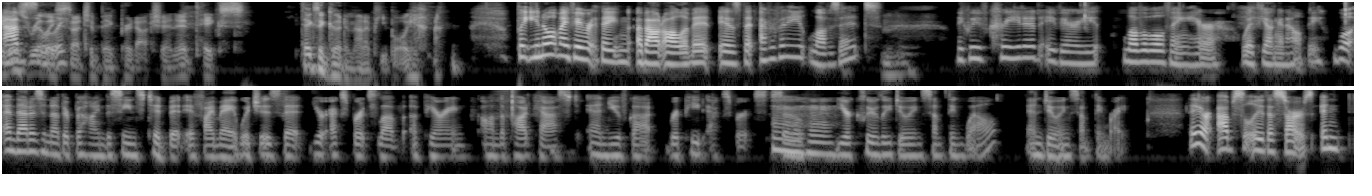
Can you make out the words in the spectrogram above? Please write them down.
It is Absolutely. really such a big production. It takes it takes a good amount of people. Yeah. But you know what my favorite thing about all of it is that everybody loves it. Mhm. Like we've created a very lovable thing here with Young and Healthy. Well, and that is another behind the scenes tidbit, if I may, which is that your experts love appearing on the podcast and you've got repeat experts. So Mhm. you're clearly doing something well and doing something right. They are absolutely the stars. And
